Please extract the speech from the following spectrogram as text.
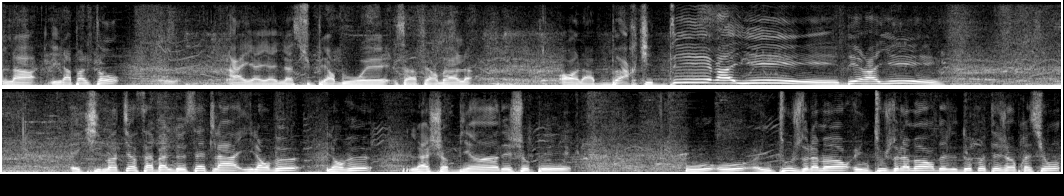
Là, il a pas le temps. Aïe aïe aïe, la super bourré, ça va faire mal. Oh la barre qui est déraillée Déraillée Et qui maintient sa balle de 7 là, il en veut, il en veut. La chope bien déchopée. Oh, oh, une touche de la mort, une touche de la mort des deux côtés, j'ai l'impression.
